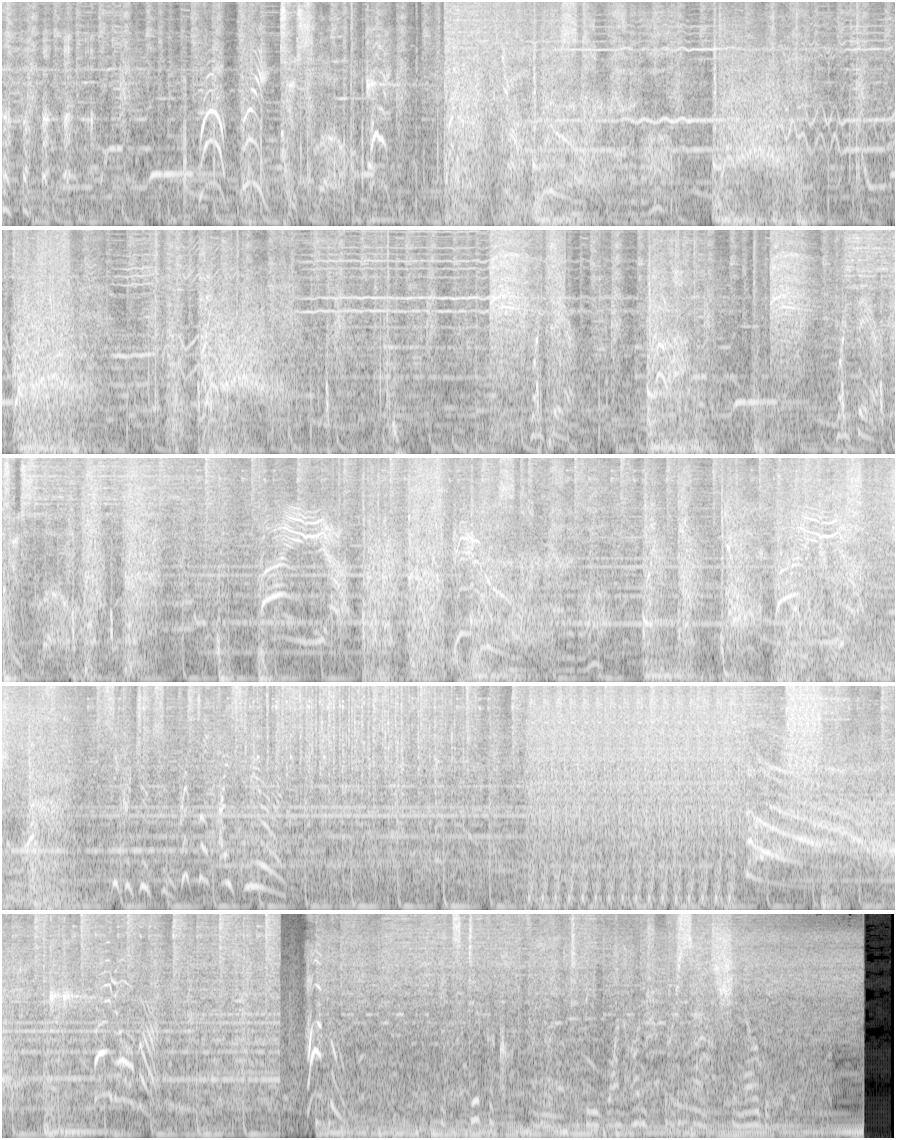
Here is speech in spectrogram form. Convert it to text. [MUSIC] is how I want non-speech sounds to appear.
Round three! Too slow. Fight! Not bad at all. Right there. Right there. Too slow. Secret Jutsu, Crystal Ice Mirrors. Fight over! Haku! It's difficult for me to be 100% shinobi.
